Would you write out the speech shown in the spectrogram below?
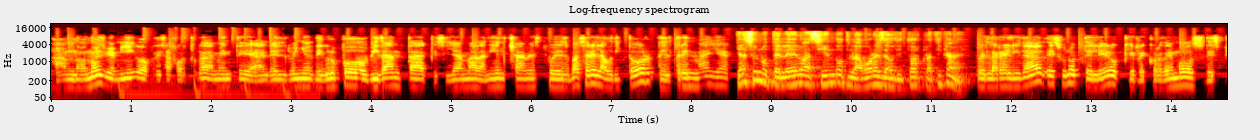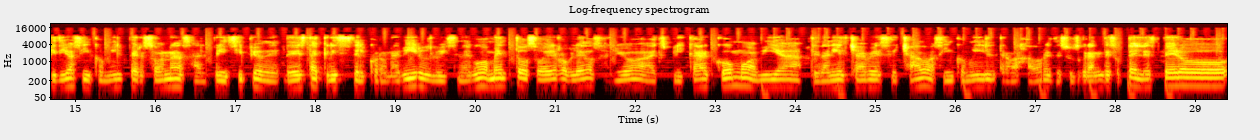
Ah, no, no es mi amigo, desafortunadamente, el dueño del grupo Vidanta, que se llama Daniel Chávez, pues va a ser el auditor del tren Maya. ¿Qué hace un hotelero haciendo labores de auditor? Platícame. Pues la realidad es un hotelero que, recordemos, despidió a 5 mil personas al principio de, de esta crisis del coronavirus, Luis. En algún momento, Zoé Robledo salió a explicar cómo había de Daniel Chávez echado a 5 mil trabajadores trabajadores de sus grandes hoteles. Pero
